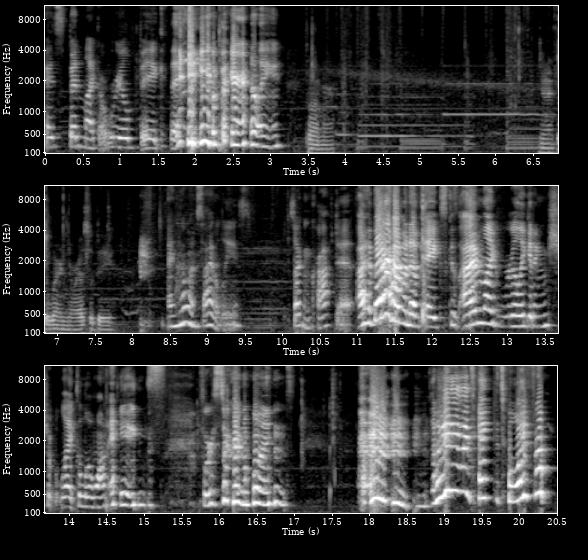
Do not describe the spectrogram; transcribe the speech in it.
It's been like a real big thing apparently. Bummer. You don't have to learn the recipe. I can go inside at least. So I can craft it. I better have enough eggs because I'm like really getting sh- like low on eggs for certain ones. oh, you didn't even take the toy from.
